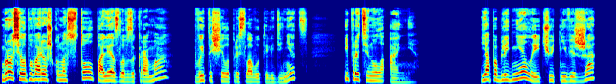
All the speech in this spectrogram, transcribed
бросила поварёшку на стол, полезла в закрома, вытащила пресловутый леденец и протянула Анне. Я побледнела и, чуть не визжа,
